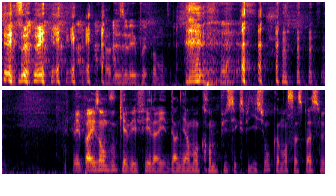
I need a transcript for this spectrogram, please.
Désolé. Ah, désolé, vous pouvez pas monter. Mais par exemple, vous qui avez fait là, dernièrement Krampus Expédition, comment ça se passe euh?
